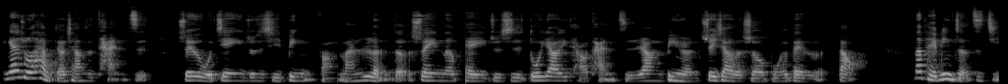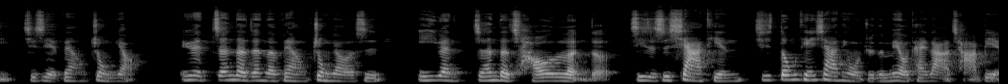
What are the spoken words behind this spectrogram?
应该说它比较像是毯子。所以我建议就是，其实病房蛮冷的，所以呢，可以就是多要一条毯子，让病人睡觉的时候不会被冷到。那陪病者自己其实也非常重要，因为真的真的非常重要的是，医院真的超冷的，即使是夏天，其实冬天夏天我觉得没有太大的差别。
